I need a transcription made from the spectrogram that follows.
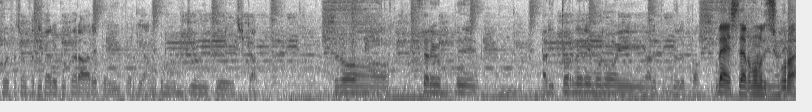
poi facciamo fatica a recuperare, poi perdiamo come ultimamente ci capita. Però stare ritorneremo noi alle, dalle prossime. Beh, servono, sicura-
